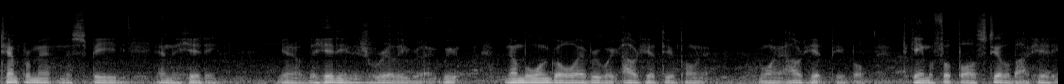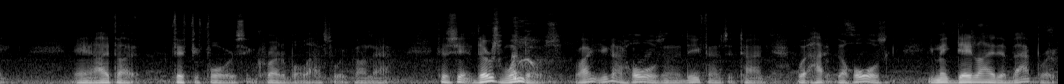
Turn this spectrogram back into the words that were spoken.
temperament and the speed and the hitting. You know, the hitting is really good. We number one goal every week out hit the opponent. Want to out hit people. The game of football is still about hitting, and I thought 54 was incredible last week on that. Because there's windows, right? You got holes in the defense at times. What the holes, you make daylight evaporate.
